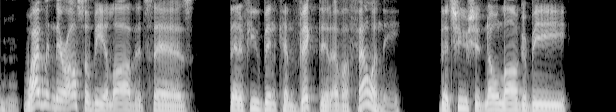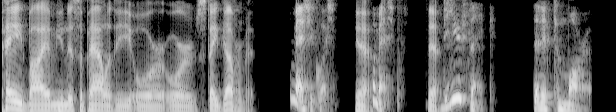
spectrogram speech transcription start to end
mm-hmm. why wouldn't there also be a law that says that if you've been convicted of a felony, that you should no longer be paid by a municipality or or state government? Let me ask you a question. Yeah. Let me ask you a question. Yeah. Do you think that if tomorrow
